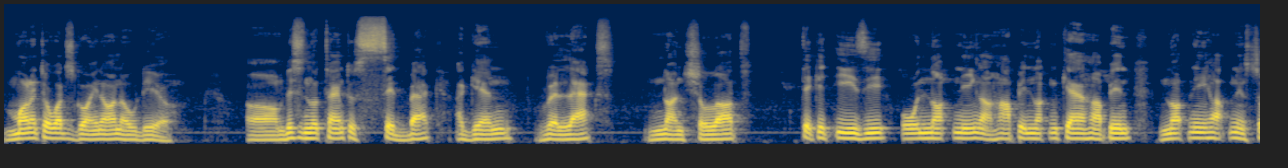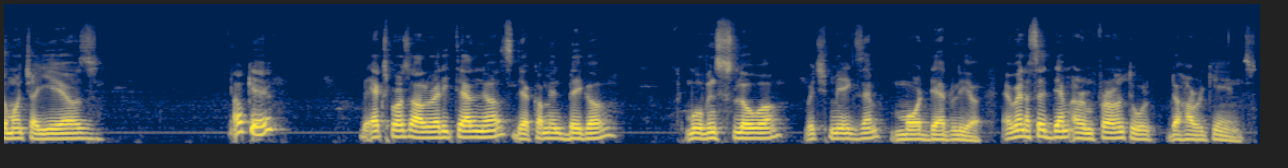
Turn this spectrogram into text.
Monitor what's going on out there. Um, this is no time to sit back again, relax, nonchalant, take it easy, oh, nothing can happen, nothing can happen, nothing happening so much of years. Okay, the experts are already telling us they're coming bigger, moving slower, which makes them more deadlier. And when I say them, I'm referring to the hurricanes.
